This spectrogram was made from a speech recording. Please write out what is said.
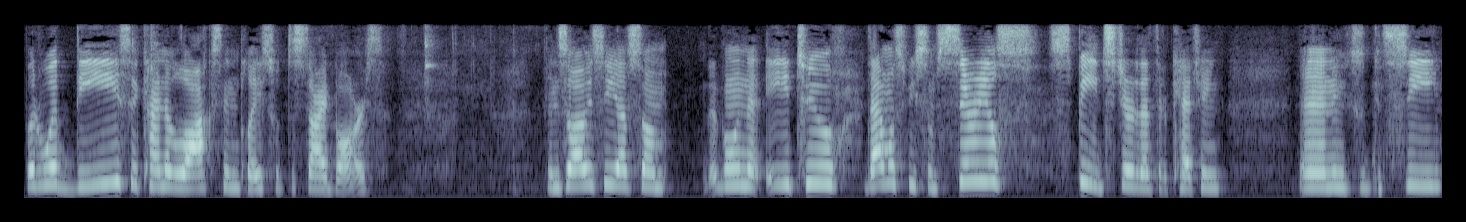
But with these, it kind of locks in place with the sidebars. And so obviously you have some they're going at 82. That must be some serious speedster that they're catching. And as you can see,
